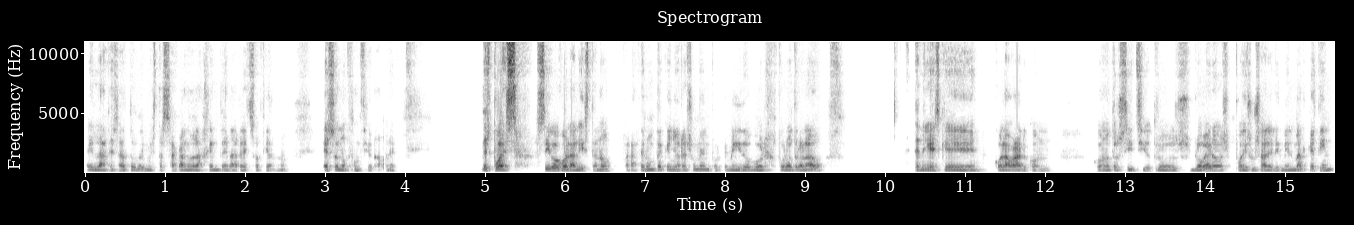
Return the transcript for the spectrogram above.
enlaces a todo y me estás sacando la gente en la red social, ¿no? Eso no funciona, ¿vale? Después, sigo con la lista, ¿no? Para hacer un pequeño resumen, porque me he ido por, por otro lado, tendríais que colaborar con, otros sitios y otros blogueros, podéis usar el email marketing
